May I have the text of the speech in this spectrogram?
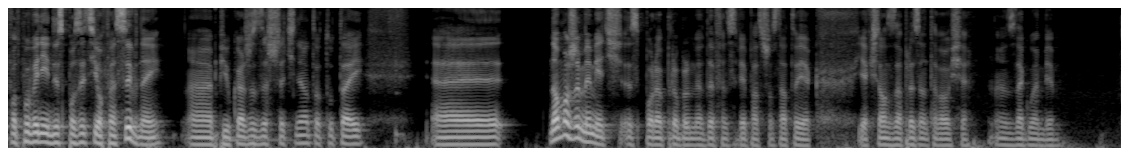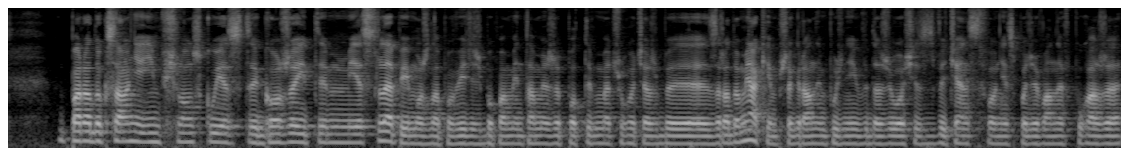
w odpowiedniej dyspozycji ofensywnej e, piłkarze ze Szczecina, to tutaj e, no możemy mieć spore problemy w defensywie, patrząc na to, jak, jak Śląsk zaprezentował się z Zagłębiem. Paradoksalnie im w Śląsku jest gorzej, tym jest lepiej, można powiedzieć, bo pamiętamy, że po tym meczu chociażby z Radomiakiem przegranym później wydarzyło się zwycięstwo niespodziewane w Pucharze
